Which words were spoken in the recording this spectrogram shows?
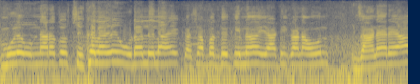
मुळे उडणारा जो चिखल आहे उडालेला आहे. कशा पद्धतीनं या ठिकाणाहून जाणाऱ्या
